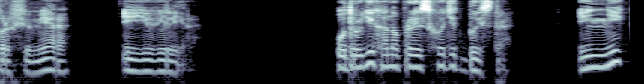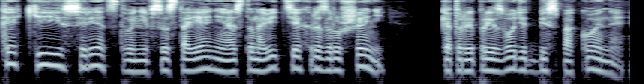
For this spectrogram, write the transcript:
парфюмера и ювелира. У других оно происходит быстро, и никакие средства не в состоянии остановить тех разрушений, которые производит беспокойная,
